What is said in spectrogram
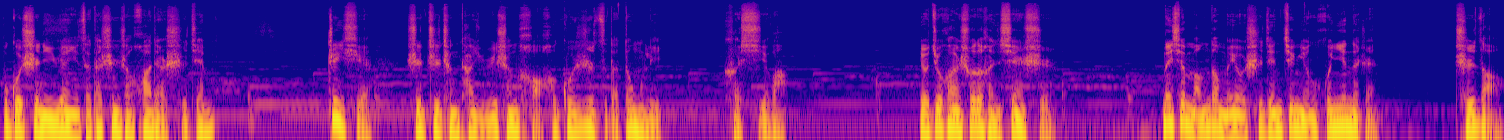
不过是你愿意在他身上花点时间。这些是支撑他余生好好过日子的动力和希望。有句话说的很现实：那些忙到没有时间经营婚姻的人，迟早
